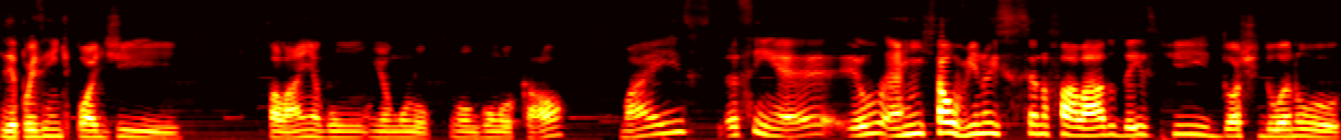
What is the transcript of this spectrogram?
depois a gente pode falar em algum, em algum, algum local. Mas, assim, é, eu, a gente tá ouvindo isso sendo falado desde, do, acho do ano.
